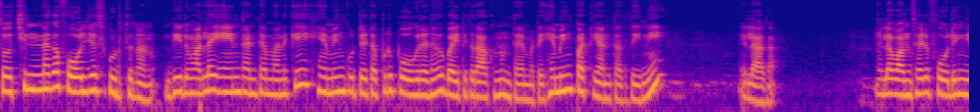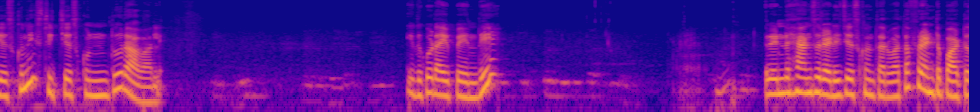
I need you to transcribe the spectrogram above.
సో చిన్నగా ఫోల్డ్ చేసి కుడుతున్నాను. దీనివల్ల ఏంటంటే మనకి హెమింగ్ కుట్టేటప్పుడు పోగులు అనేవి బయటకు రాకుండా ఉంటాయి అన్నమాట. హెమింగ్ పట్టి అంటారు దీన్ని. ఇలాగా. ఇలా వన్ సైడ్ ఫోల్డింగ్ చేసుకుని స్టిచ్ చేసుకుంటూ రావాలి. ఇది కూడా అయిపోయింది. రెండు హ్యాండ్స్ రెడీ చేసుకున్న తర్వాత ఫ్రంట్ పార్ట్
